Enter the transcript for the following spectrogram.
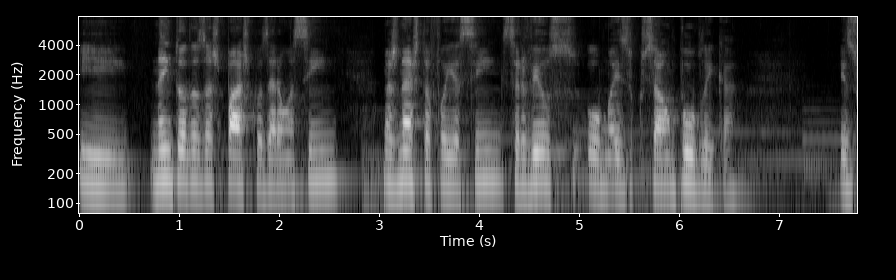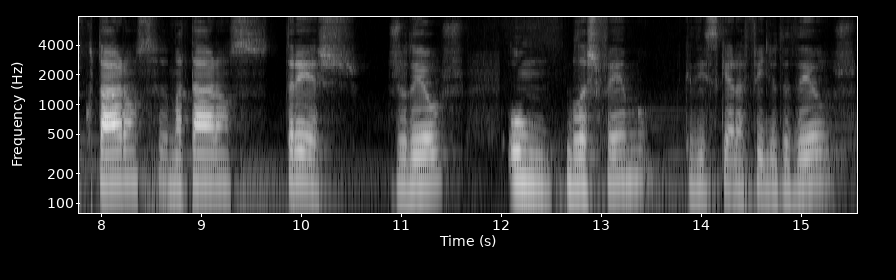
e nem todas as Páscoas eram assim, mas nesta foi assim. Serviu-se uma execução pública. Executaram-se, mataram-se três judeus, um blasfemo que disse que era filho de Deus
